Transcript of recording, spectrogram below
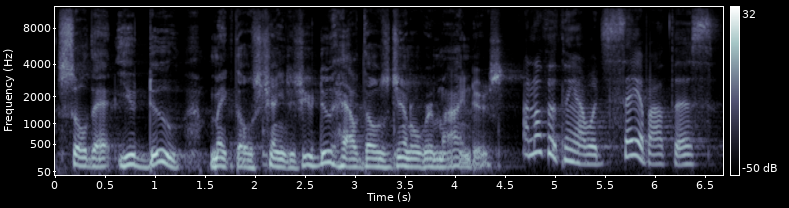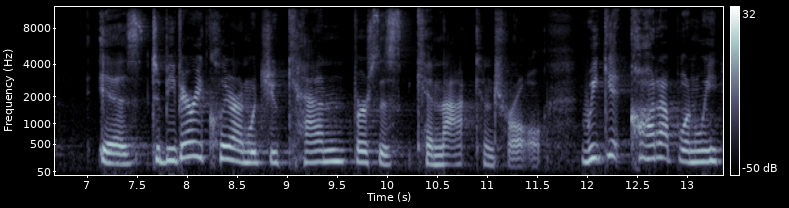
so that you do make those changes. You do have those gentle reminders. Another thing I would say about this is to be very clear on what you can versus cannot control. We get caught up when we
